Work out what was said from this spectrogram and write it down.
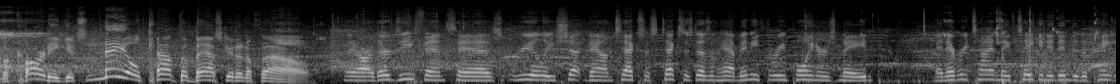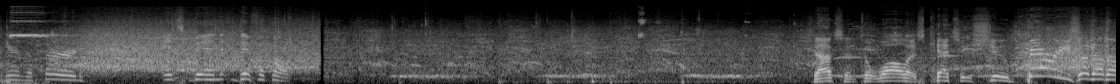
McCarty gets nailed, count the basket and a foul. They are. Their defense has really shut down Texas. Texas doesn't have any three-pointers made. And every time they've taken it into the paint here in the third, it's been difficult. Johnson to Wallace, catching shoe, buries another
